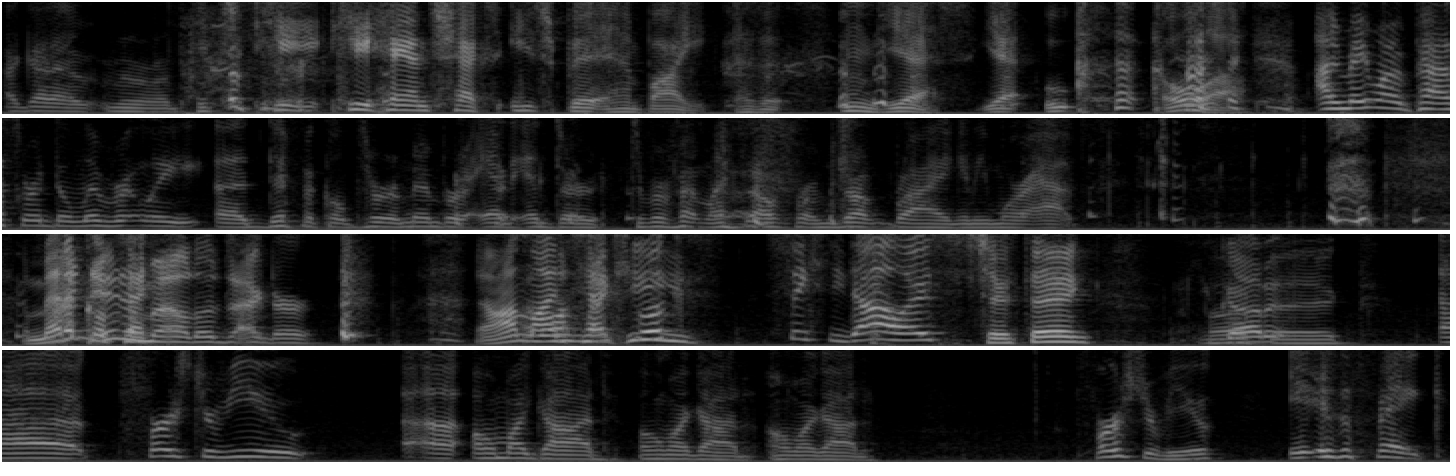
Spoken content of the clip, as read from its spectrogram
I gotta remember my password. He he hand checks each bit and byte as it. Mm, yes, yeah. Ooh, hola. I made my password deliberately uh, difficult to remember and enter to prevent myself from drunk buying any more apps. A medical tech, metal detector. an online lost textbook, sixty dollars. Sure thing. You got it. Uh, first review. Uh, oh my god. Oh my god. Oh my god. First review. It is a fake.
